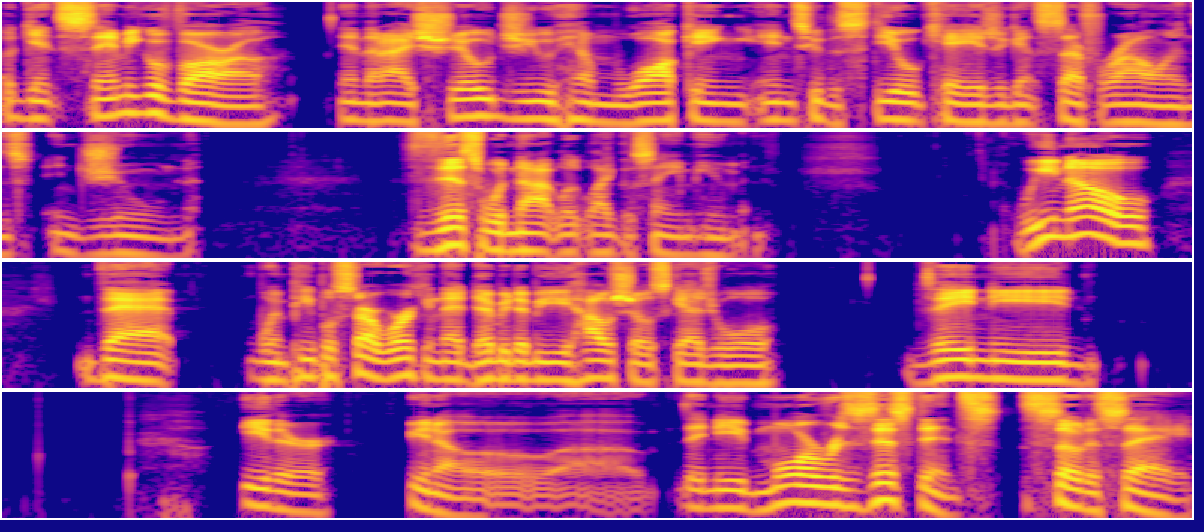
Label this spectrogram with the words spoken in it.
against Sammy Guevara, and then I showed you him walking into the steel cage against Seth Rollins in June, this would not look like the same human. We know that when people start working that WWE house show schedule, they need either you know, uh, they need more resistance, so to say.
